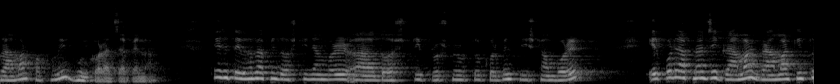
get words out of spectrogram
গ্রামার কখনোই ভুল করা যাবে না। ঠিক আছে তো এইভাবে আপনি দশটি নম্বরের দশটি প্রশ্নের উত্তর করবেন তিরিশ নম্বরের। এরপরে আপনার যে গ্রামার গ্রামার কিন্তু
